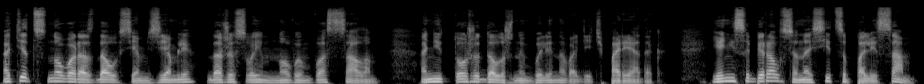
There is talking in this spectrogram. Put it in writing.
Отец снова раздал всем земли, даже своим новым вассалам. Они тоже должны были наводить порядок. Я не собирался носиться по лесам,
